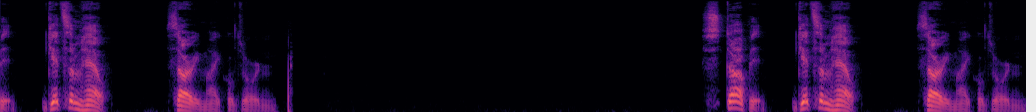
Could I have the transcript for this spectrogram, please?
it. Get some help. Sorry, Michael Jordan. Stop it. Get some help. Sorry, Michael Jordan.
